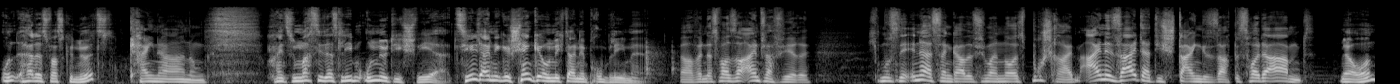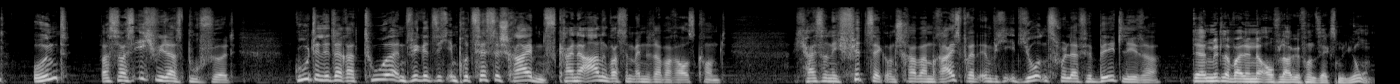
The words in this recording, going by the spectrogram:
Und hat es was genützt? Keine Ahnung. Heinz, du machst dir das Leben unnötig schwer. Zähl deine Geschenke und nicht deine Probleme. Ja, wenn das mal so einfach wäre. Ich muss eine Inhaltsangabe für mein neues Buch schreiben. Eine Seite hat die Stein gesagt, bis heute Abend. Ja und? Und? Was weiß ich, wie das Buch wird? Gute Literatur entwickelt sich im Prozess des Schreibens. Keine Ahnung, was am Ende dabei rauskommt. Ich heiße doch nicht Fitzek und schreibe am Reißbrett irgendwelche Idiotenthriller für Bildleser. Der hat mittlerweile eine Auflage von 6 Millionen.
